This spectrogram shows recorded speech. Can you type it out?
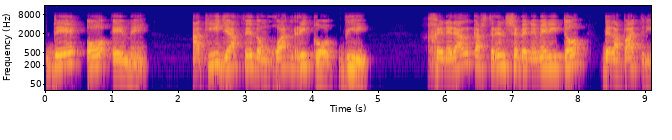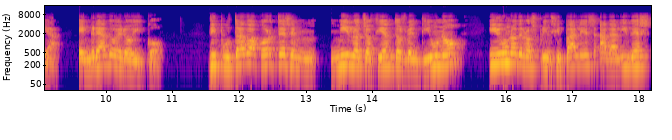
D.O.M. Aquí yace don Juan Rico V, general castrense benemérito de la patria, en grado heroico, diputado a Cortes en 1821 y uno de los principales adalides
